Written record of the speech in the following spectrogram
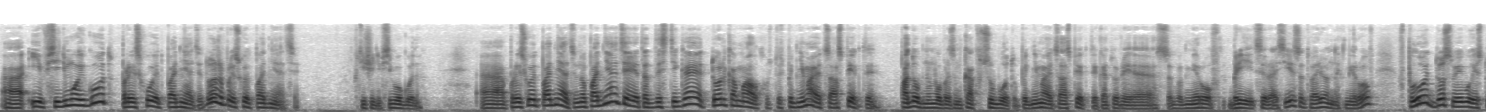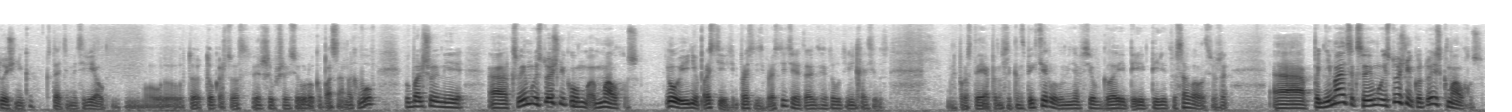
А, и в седьмой год происходит поднятие, тоже происходит поднятие в течение всего года. А, происходит поднятие, но поднятие это достигает только Малхус, то есть поднимаются аспекты подобным образом, как в субботу, поднимаются аспекты, которые с миров Бриицы России, сотворенных миров, вплоть до своего источника. Кстати, материал только что совершившегося урока по самых Вов в большой мере. А, к своему источнику Малхус. Ой, не, простите, простите, простите, это, это утренний хасидус. Просто я потому что конспектировал, у меня все в голове перетусовалось уже. А, поднимаются к своему источнику, то есть к Малхусу.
